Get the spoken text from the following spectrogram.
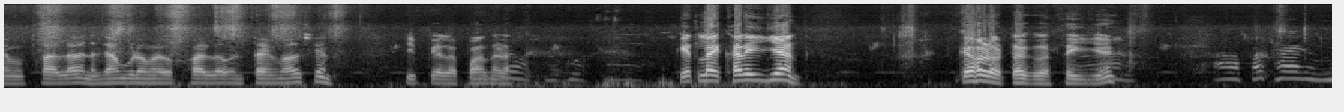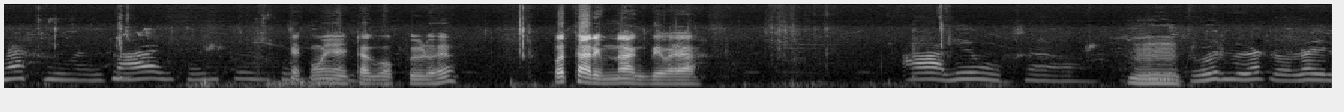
એમાં ફાલ આવે ને જાંબુડામાં એવા ફાલ આવવાનો ટાઈમ આવશે ને એ પેલા પાંદડા કેટલાય ખરી ગયા ને? કેવડો ટગો થઈ ગયો? એક અહીંયા ટગો પીળો હે પથારીમાં નાખ દેવાય આ. લેવું હમ. લઈ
